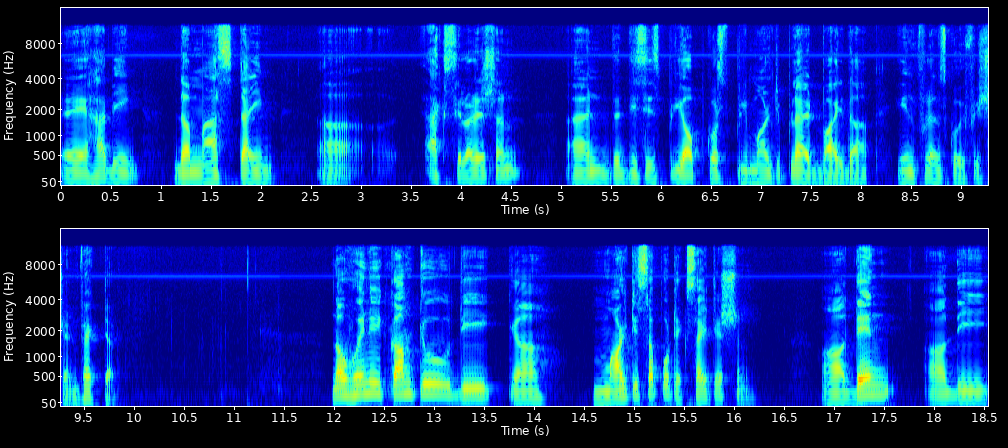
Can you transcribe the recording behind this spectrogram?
having the mass time acceleration and this is pre of course pre multiplied by the influence coefficient vector. Now, when we come to the uh, multi support excitation, uh, then uh, the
